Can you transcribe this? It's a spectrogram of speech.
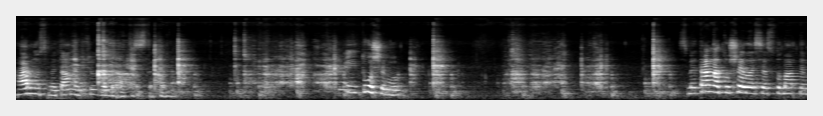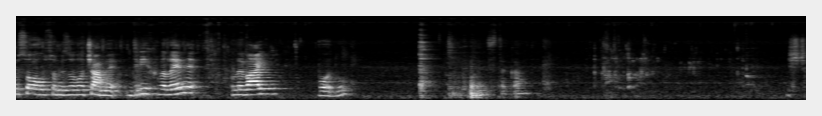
гарно сметану всю забрати з стакана. Ну і тушимо. Сметана тушилася з томатним соусом з овочами 2 хвилини, вливаю воду. Стакан. І ще.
